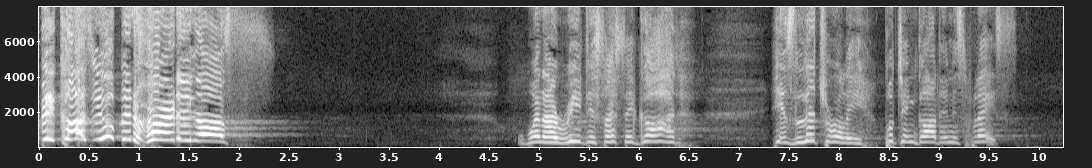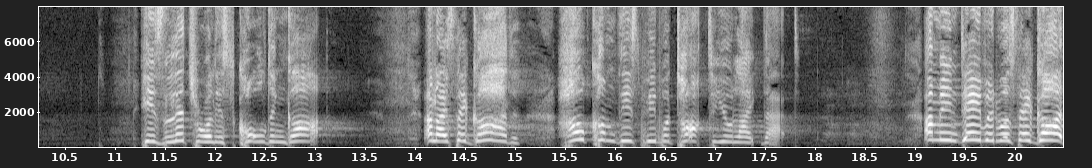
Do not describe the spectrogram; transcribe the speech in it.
because you've been hurting us. When I read this, I say, God, he's literally putting God in his place. He's literally scolding God. And I say, God, how come these people talk to you like that? I mean, David will say, God,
